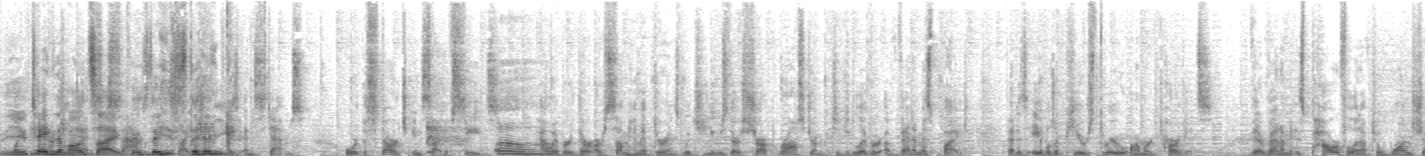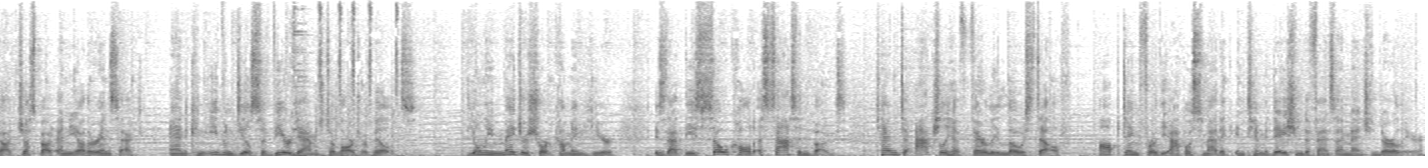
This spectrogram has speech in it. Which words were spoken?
you like the take them outside sap 'cause they inside stink. trees and stems, or the starch inside of seeds. Oh. However, there are some Hemipterans which use their sharp rostrum to deliver a venomous bite that is able to pierce through armored targets. Their venom is powerful enough to one-shot just about any other insect, and can even deal severe damage to larger builds. The only major shortcoming here is that these so-called assassin bugs tend to actually have fairly low stealth, opting for the aposematic intimidation defense I mentioned earlier.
